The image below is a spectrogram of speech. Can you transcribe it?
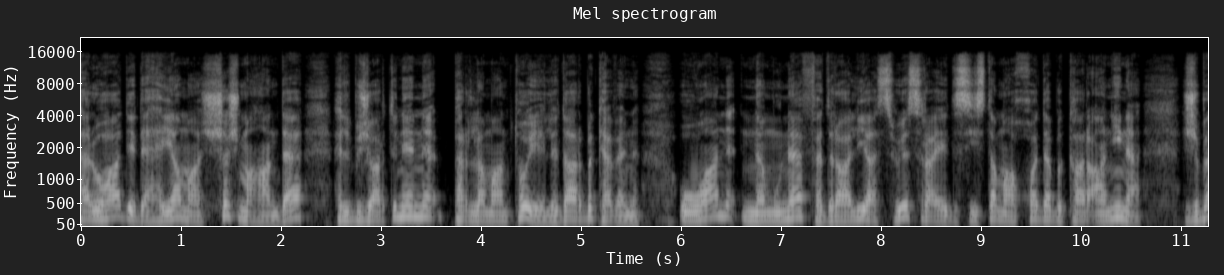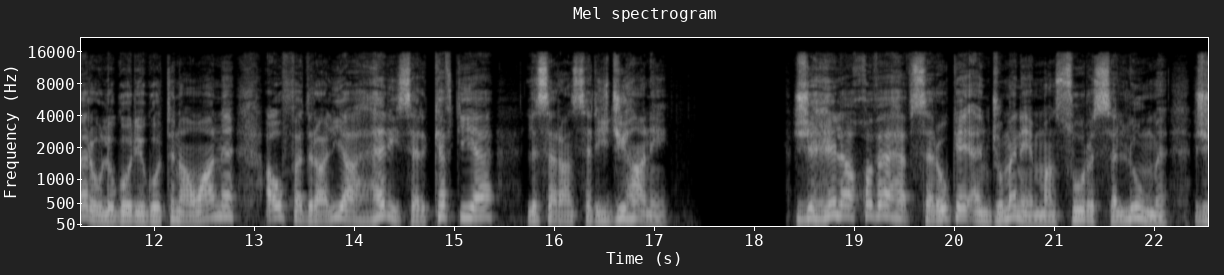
Herwiha dê di heyama şeş mehan de hilbijartinên perlemantoyê li dar bikevin û wan nemûne federaliya Swêsrayê di sîstema xwe de bi kar anîne. Ji ber û li gorî gotina wan ew federaliya herî serkeftî ye li seranserî cîhanê. Ji hêla xwe ve Hevserokê Encûmenê Mansûr Selûm ji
